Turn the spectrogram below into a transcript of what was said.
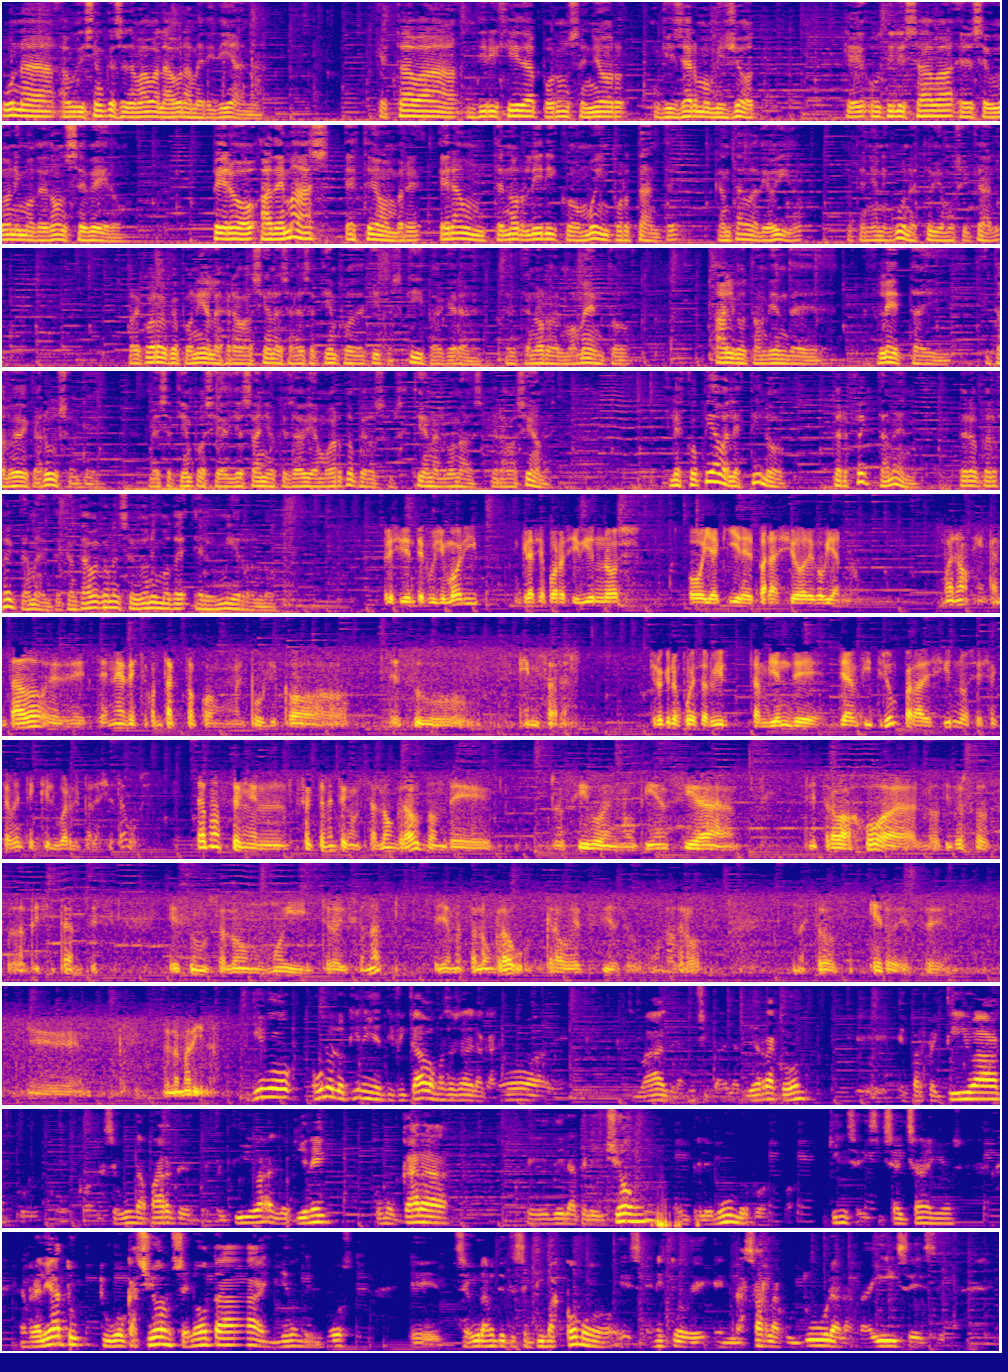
una audición que se llamaba La Hora Meridiana, que estaba dirigida por un señor Guillermo Millot, que utilizaba el seudónimo de Don Severo. Pero además, este hombre era un tenor lírico muy importante, cantaba de oído, no tenía ningún estudio musical, Recuerdo que ponía las grabaciones en ese tiempo de Tito Skipa, que era el tenor del momento, algo también de Fleta y, tal vez de Caruso, que en ese tiempo hacía 10 años que ya había muerto, pero subsistían algunas grabaciones. les copiaba el estilo perfectamente, pero perfectamente. Cantaba con el seudónimo de El Mirlo. Presidente Fujimori, gracias por recibirnos hoy aquí en el Palacio de Gobierno. Bueno, encantado de tener este contacto con el público de su emisora. Creo que nos puede servir también de, de anfitrión para decirnos exactamente en qué lugar del palacio estamos. Estamos en el, exactamente en el Salón Grau, donde recibo en audiencia de trabajo a los diversos eh, visitantes. Es un salón muy tradicional, se llama Salón Grau. Grau es uno de los nuestros de la Marina. Diego, uno lo tiene identificado más allá de la canoa, del festival, de la música de la tierra, con eh, en perspectiva, con, la segunda parte de perspectiva, lo tiene como cara eh, de la televisión, en Telemundo, por, por, 15, 16 años. En realidad tu, tu vocación se nota y es donde vos eh, seguramente te sentís más cómodo es en esto de enlazar la cultura, las raíces,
